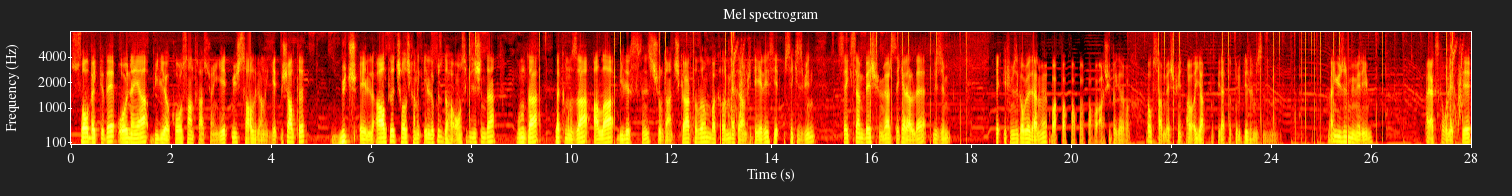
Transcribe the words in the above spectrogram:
sol bekte de oynayabiliyor. Konsantrasyon 70, saldırganlık 76, güç 56, çalışkanlık 59 daha 18 yaşında. Bunu da takımınıza alabilirsiniz. Şuradan çıkartalım. Bakalım ne kadarmış değeri. 78 bin. 85 bin versek herhalde bizim teklifimizi kabul eder mi? Bak bak bak bak bak. bak. Şu beklere bak. 95 bin. Aa. Bir dakika kulüp gelir misin? Ben 120 bin vereyim. Ajax kabul etti.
